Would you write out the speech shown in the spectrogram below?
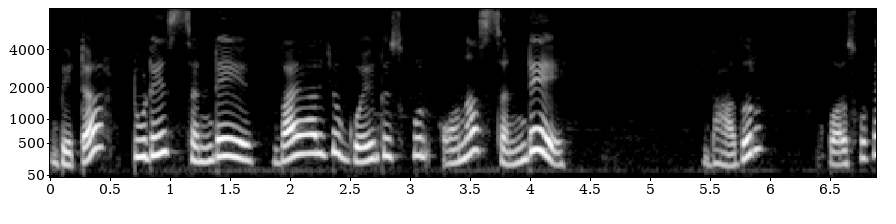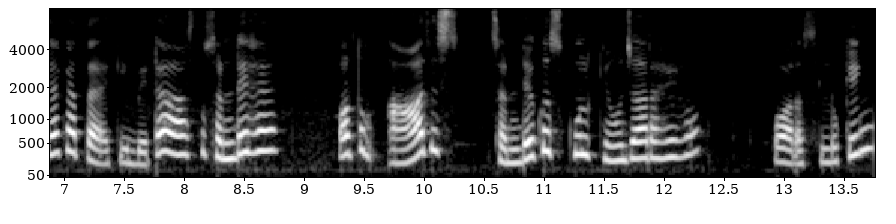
बेटा today Sunday why are you going to school on a Sunday Bahadur, Porus को क्या कहता है कि बेटा, आज तो संडे है और तुम आज संडे को स्कूल क्यों जा रहे हो? पॉरस लुकिंग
